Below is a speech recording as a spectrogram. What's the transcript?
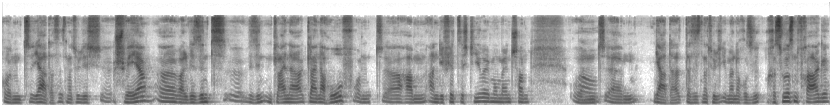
und ja, das ist natürlich äh, schwer, äh, weil wir sind, äh, wir sind ein kleiner, kleiner Hof und äh, haben an die 40 Tiere im Moment schon. Und wow. ähm, ja, da, das ist natürlich immer eine Ressourcenfrage.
